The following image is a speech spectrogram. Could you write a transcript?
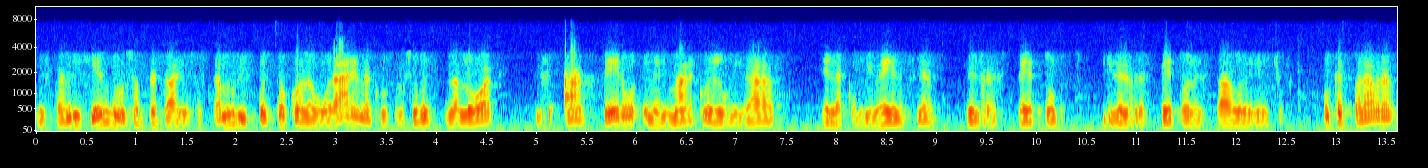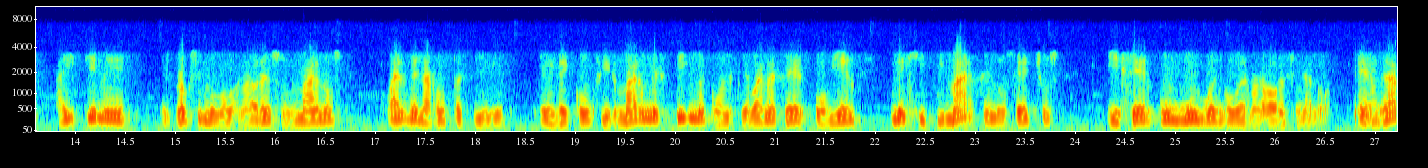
están diciendo los empresarios, estamos dispuestos a colaborar en la construcción de Sinaloa, ah, pero en el marco de la unidad, de la convivencia, del respeto y del respeto al Estado de Derecho. Pocas palabras, ahí tiene el próximo gobernador en sus manos cuál de la ruta sigue, el de confirmar un estigma con el que van a ser o bien legitimarse en los hechos y ser un muy buen gobernador de Sinaloa. Tendrá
